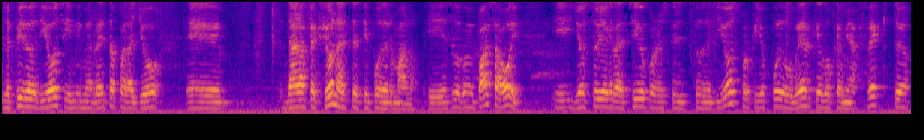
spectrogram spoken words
le pido a Dios y, me reta para yo eh, dar afección a este tipo de hermano. Y eso es lo que me pasa hoy. y yo estoy agradecido por el Espíritu de Dios porque yo puedo ver qué es lo que me afecta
